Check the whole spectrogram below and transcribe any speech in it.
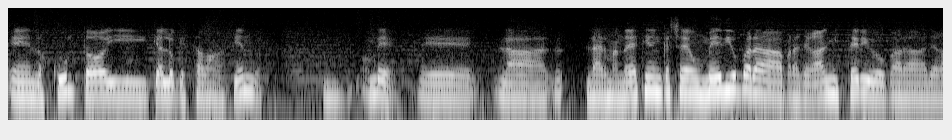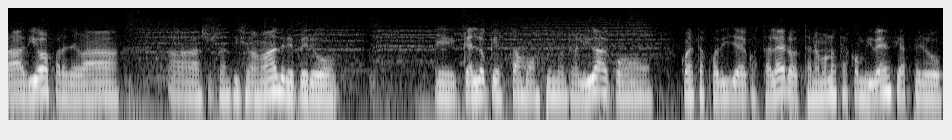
en los cultos y qué es lo que estaban haciendo. Mm, hombre, eh, las hermandades tienen que ser un medio para, para llegar al misterio, para llegar a Dios, para llegar a su Santísima Madre, pero eh, ¿qué es lo que estamos haciendo en realidad con, con estas cuadrillas de costaleros? Tenemos nuestras convivencias, pero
